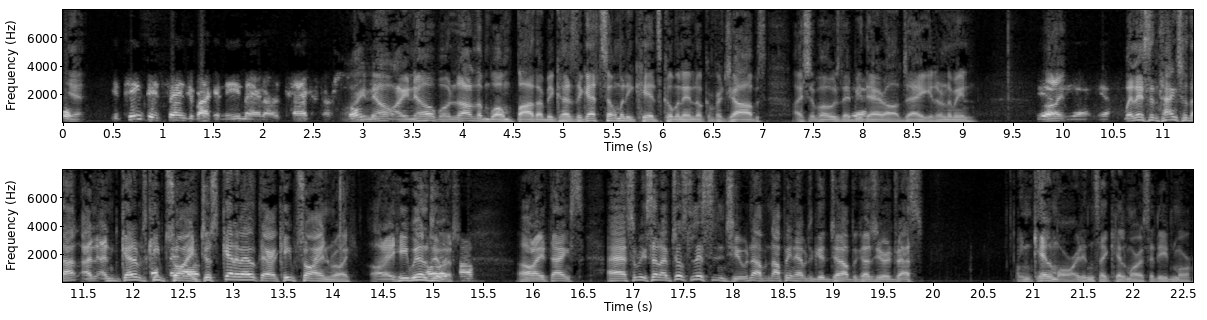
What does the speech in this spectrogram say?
But Yeah. You think they'd send you back an email or a text or something? I know, I know, but a lot of them won't bother because they get so many kids coming in looking for jobs. I suppose they'd Yeah. be there all day. You know what I mean? Yeah, right. yeah, yeah. Well, listen, thanks for that, and, and get him to keep trying. Just get him out there, keep trying, Roy. All right, he will do All right, it. All right, thanks. Uh, somebody said I've just listened to you, and I've not been able to get a job because of your address in Kilmore. I didn't say Kilmore, I said Edenmore.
